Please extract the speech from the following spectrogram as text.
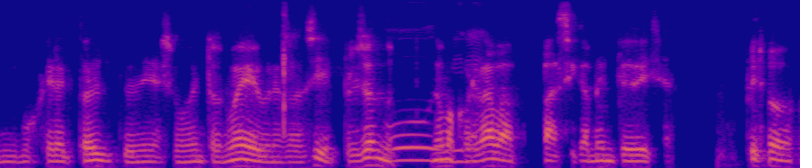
mi mujer actual tendría en ese momento 9, una cosa así. Pero yo no, me acordaba básicamente de ella. Pero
